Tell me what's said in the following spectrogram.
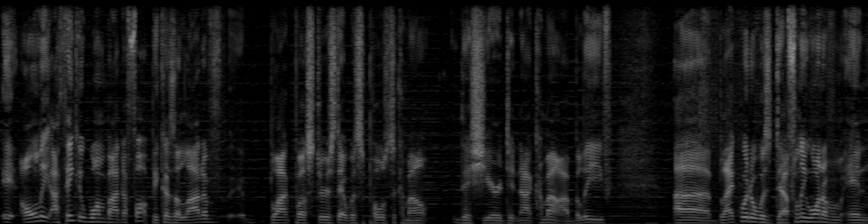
it only i think it won by default because a lot of blockbusters that was supposed to come out this year did not come out i believe Uh, Black Widow was definitely one of them, and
